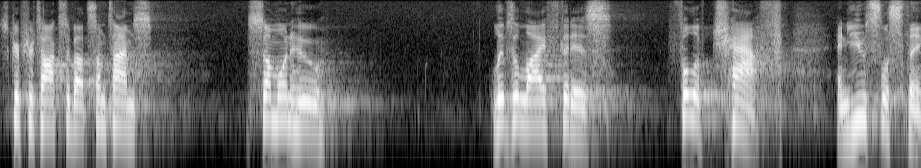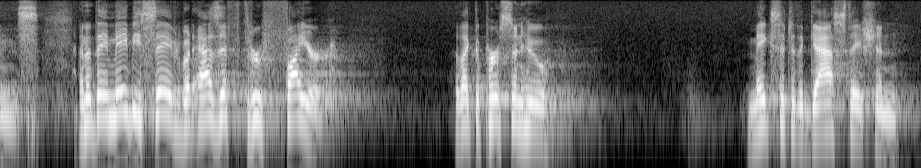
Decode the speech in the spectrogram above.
Scripture talks about sometimes someone who lives a life that is full of chaff and useless things, and that they may be saved, but as if through fire. Like the person who makes it to the gas station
